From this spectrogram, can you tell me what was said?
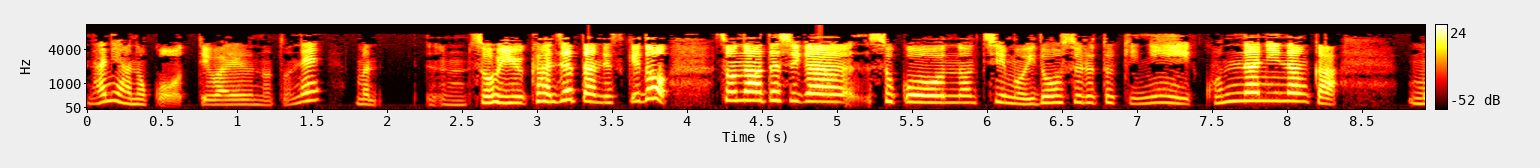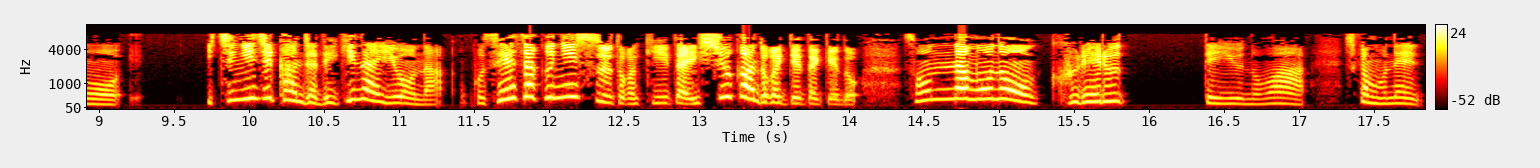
何あの子って言われるのとね、まうん、そういう感じだったんですけど、そんな私がそこのチームを移動するときに、こんなになんか、もう、1、2時間じゃできないような、こう制作日数とか聞いたら1週間とか言ってたけど、そんなものをくれるっていうのは、しかもね、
